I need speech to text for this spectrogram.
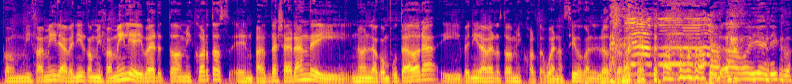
con mi familia, venir con mi familia y ver todos mis cortos en pantalla grande y no en la computadora y venir a ver todos mis cortos. Bueno, sigo con el otro. Ah, muy bien, Nico.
